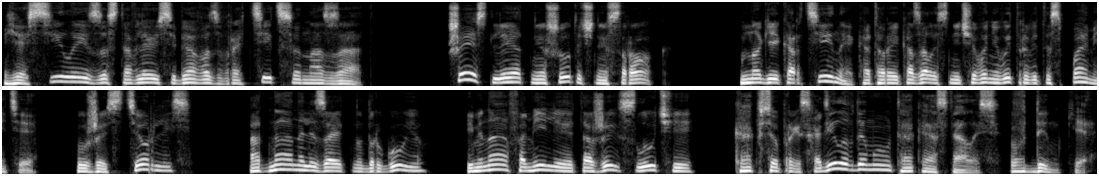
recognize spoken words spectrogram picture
Я силой заставляю себя возвратиться назад, Шесть лет — нешуточный срок. Многие картины, которые, казалось, ничего не вытравит из памяти, уже стерлись. Одна налезает на другую. Имена, фамилии, этажи, случаи. Как все происходило в дому, так и осталось. В дымке.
